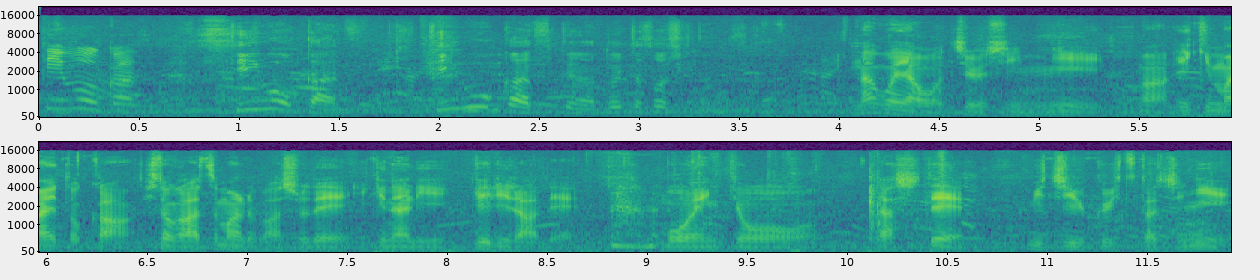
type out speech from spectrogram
ティーウォーカーズティーウォーカーズティーウォーカーズっていうのはどういった組織なんですか？名古屋を中心に、まあ、駅前とか人が集まる場所でいきなりゲリラで望遠鏡を出して道行く人たちに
